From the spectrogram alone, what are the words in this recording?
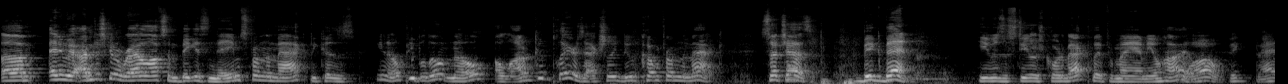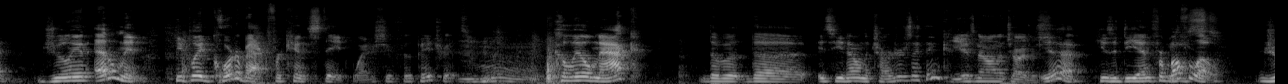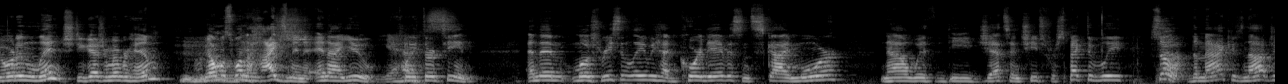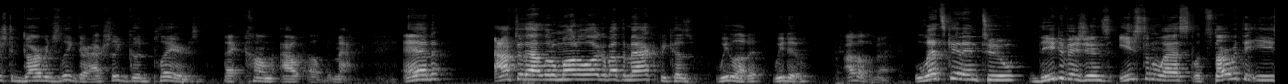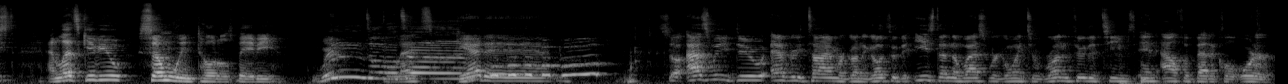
Um, anyway, I'm just gonna rattle off some biggest names from the MAC because you know people don't know a lot of good players actually do come from the MAC, such as Big Ben. He was a Steelers quarterback, played for Miami, Ohio. Whoa, Big Ben. Julian Edelman. He played quarterback for Kent State, wide receiver for the Patriots. Mm-hmm. Khalil Mack. The the is he now on the Chargers? I think. He is now on the Chargers. Yeah, he's a DN for Buffalo. Jordan Lynch, do you guys remember him? he almost won the Heisman at NIU Yes. 2013. And then most recently we had Corey Davis and Skyy Moore, now with the Jets and Chiefs respectively. So Yeah. the MAC is not just a garbage league; they're actually good players that come out of the MAC. And after that little monologue about the MAC, because we love it, we do. I love the Mac. Let's get into the divisions, East and West. Let's start with the East, and let's give you some win totals, baby. Win total Let's time. get it. So as we do every time, we're going to go through the East and the West. We're going to run through the teams in alphabetical order.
